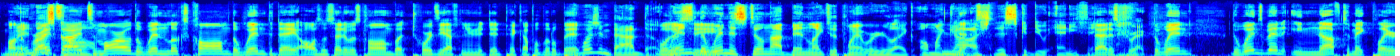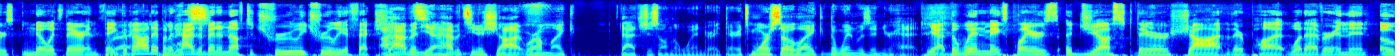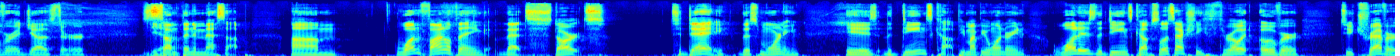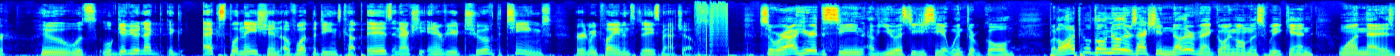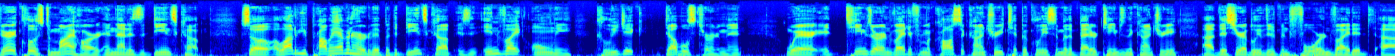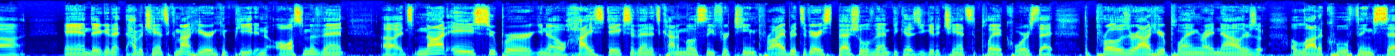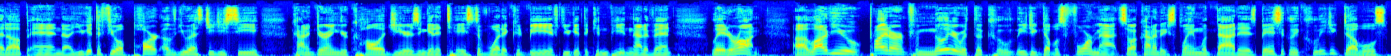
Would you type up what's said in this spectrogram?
on the bright side, calm. tomorrow the wind looks calm. The wind today also said it was calm, but towards the afternoon it did pick up a little bit. It wasn't bad though. We'll wind, the wind has still not been like to the point where you're like, oh my gosh, this could do anything. That is correct. The wind, the wind's been enough to make players know it's there and think Right. about it, but, But it hasn't been enough to truly, truly affect shots. I haven't. Yeah, I haven't seen a shot where I'm like, that's just on the wind right there. It's more so like the wind was in your head. Yeah, the wind makes players adjust their shot, their putt, whatever, and then over adjust or Yeah. something and mess up. Um, one final thing that starts today, this morning, is the Dean's Cup. You might be wondering, what is the Dean's Cup? So let's actually throw it over to Trevor, who was will give you an ex- explanation of what the Dean's Cup is and actually interview two of the teams who are going to be playing in today's matchups. So we're out here at the scene of USDGC at Winthrop Gold, but a lot of people don't know there's actually another event going on this weekend, one that is very close to my heart, and that is the Dean's Cup. So a lot of you probably haven't heard of it, but the Dean's Cup is an invite-only collegiate doubles tournament where it, teams are invited from across the country, typically some of the better teams in the country. Uh, this year, I believe there's been four invited. Uh, and they're going to have a chance to come out here and compete in an awesome event. Uh, it's not a super, you know, high stakes event. It's kind of mostly for team pride, but it's a very special event because you get a chance to play a course that the pros are out here playing right now. There's a, a lot of cool things set up, and uh, you get to feel a part of USDGC kind of during your college years and get a taste of what it could be if you get to compete in that event later on. Uh, a lot of you probably aren't familiar with the collegiate doubles format, so I'll kind of explain what that is. Basically, collegiate doubles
